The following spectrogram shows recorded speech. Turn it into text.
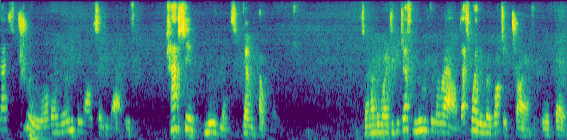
that's true, although the only thing I would say to that is passive movements don't help very much. So, in other words, if you just move them around, that's why the robotic trials have all failed.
